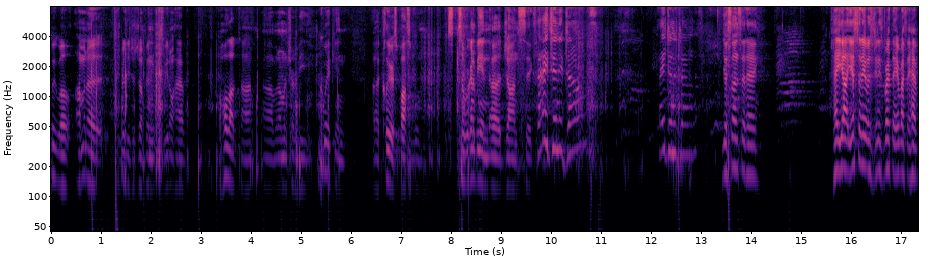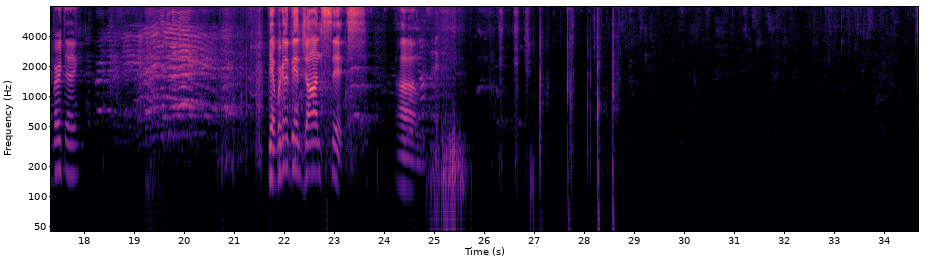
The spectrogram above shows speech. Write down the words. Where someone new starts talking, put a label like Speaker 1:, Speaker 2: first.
Speaker 1: Sweet. Well, I'm going to really just jump in because we don't have a whole lot of time. Um, and I'm going to try to be quick and uh, clear as possible. So we're going to be in uh, John 6. Hey, Jenny Jones. Hey, Jenny Jones. Your son said hey. Hey, y'all, yesterday was Jenny's birthday. Everybody say happy birthday. Yeah, we're going to be in John 6. Um,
